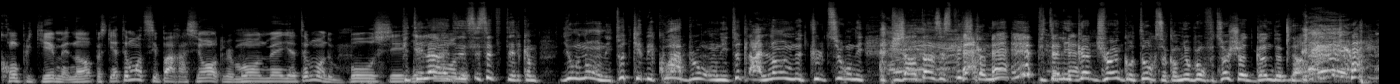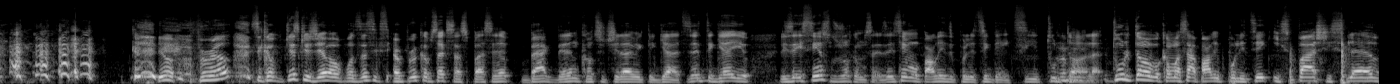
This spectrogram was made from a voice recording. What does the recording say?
compliqué maintenant parce qu'il y a tellement de séparation entre le monde, mais il y a tellement de bullshit. Puis t'es là, de- c'est ça, t'étais comme, yo, non, on est tous québécois, bro, on est toute la langue, notre culture, on est. Puis j'entends ce speech, comme, là, puis t'as les gars drunk autour qui sont comme, yo, bro, on fait un shotgun de bière? Yo, for real, c'est comme, qu'est-ce que j'aime à propos de ça, c'est que c'est un peu comme ça que ça se passait back then quand tu chillais avec tes gars. Tu sais, tes gars, yo, les Haïtiens sont toujours comme ça. Les Haïtiens vont parler de politique d'Haïti tout le temps, là. Tout le temps, on va commencer à parler de politique, ils se fâchent, ils se lèvent,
